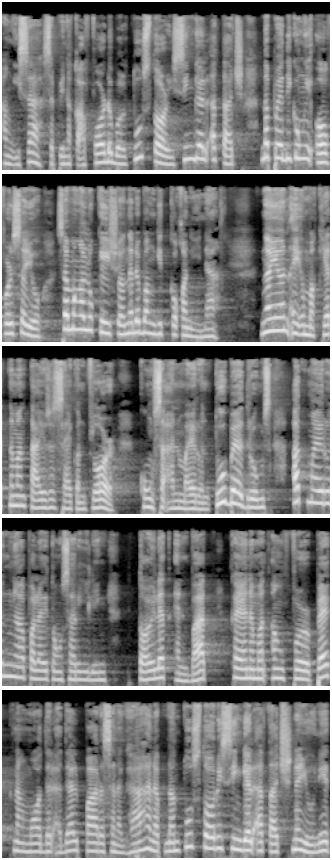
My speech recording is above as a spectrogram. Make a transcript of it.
ang isa sa pinaka-affordable two-story single attached na pwede kong i-offer sa'yo sa mga location na nabanggit ko kanina. Ngayon ay umakyat naman tayo sa second floor kung saan mayroon two bedrooms at mayroon nga pala itong sariling toilet and bath kaya naman ang perfect ng Model Adele para sa naghahanap ng two-story single attached na unit.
